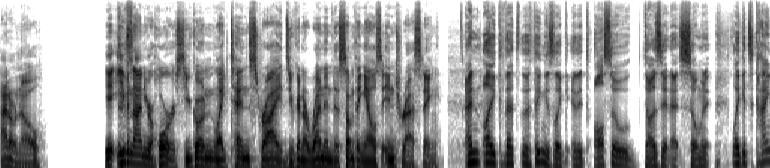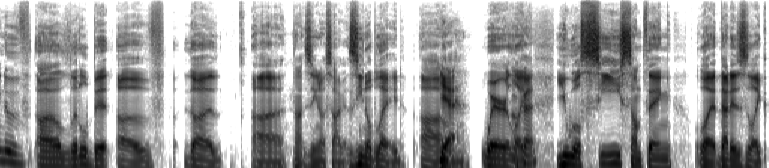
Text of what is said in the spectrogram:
I don't know. Yeah, even on your horse, you're going like ten strides. You're gonna run into something else interesting. And like that's the thing is like it also does it at so many like it's kind of a little bit of the uh not Xenosaga, Xenoblade. Um Yeah. where like Okay. you will see something like that is like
